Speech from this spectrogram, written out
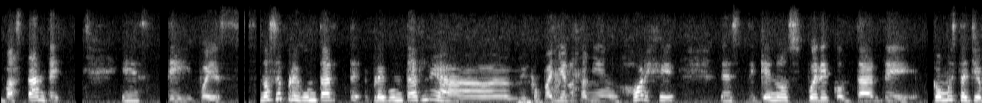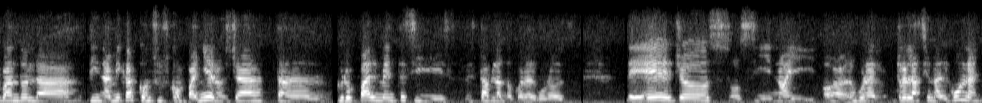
bastante. Este, pues no sé, preguntarte, preguntarle a mi compañero también Jorge, este, qué nos puede contar de cómo está llevando la dinámica con sus compañeros, ya tan grupalmente, si está hablando con algunos de ellos o si no hay alguna relación alguna.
